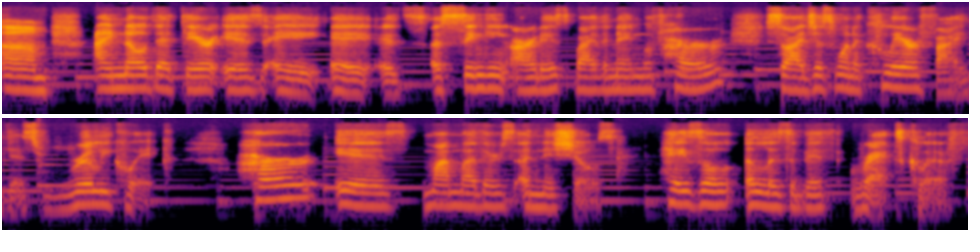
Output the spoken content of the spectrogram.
Um, I know that there is a, a it's a singing artist by the name of her. So I just want to clarify this really quick. Her is my mother's initials, Hazel Elizabeth Ratcliffe.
